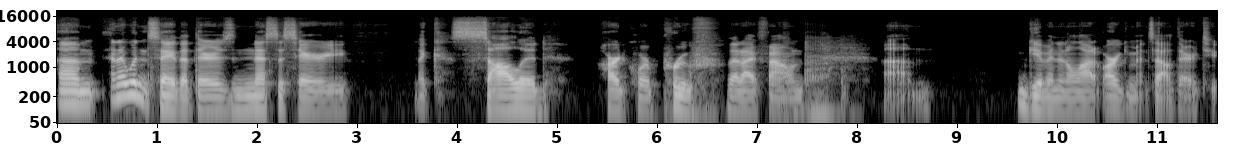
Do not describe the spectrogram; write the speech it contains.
um, and i wouldn't say that there's necessary like solid hardcore proof that i found um, given in a lot of arguments out there to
